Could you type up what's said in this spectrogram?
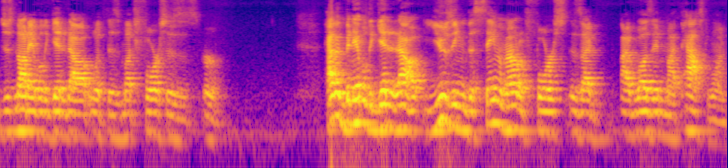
just not able to get it out with as much force as, or haven't been able to get it out using the same amount of force as I I was in my past one.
